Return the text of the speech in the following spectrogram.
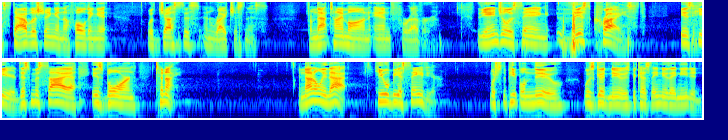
establishing and upholding it with justice and righteousness from that time on and forever. The angel is saying, This Christ is here. This Messiah is born tonight. And not only that, he will be a Savior which the people knew was good news because they knew they needed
